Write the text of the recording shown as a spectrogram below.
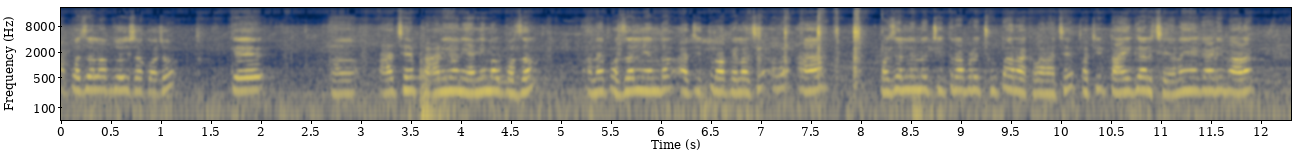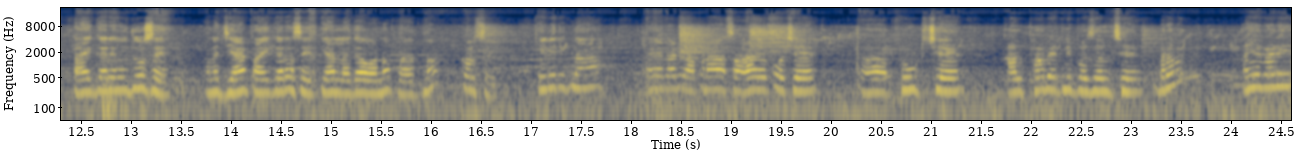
આ પઝલ આપ જોઈ શકો છો કે આ છે પ્રાણીઓની એનિમલ પઝલ અને પઝલની અંદર આ ચિત્રો આપેલા છે. હવે આ પઝલની અંદર ચિત્ર આપણે છૂટા રાખવાના છે. પછી ટાઈગર છે. અને અહીંયા ગાડી બાળક ટાઈગર એવું જોશે અને જ્યાં ટાઈગર હશે ત્યાં લગાવવાનો પ્રયત્ન કરશે. એવી રીતના અહીંયા ગાડી આપણા સહાયકો છે ફ્રૂટ છે આલ્ફાબેટની પઝલ છે. બરાબર? અહીંયા ગાડી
